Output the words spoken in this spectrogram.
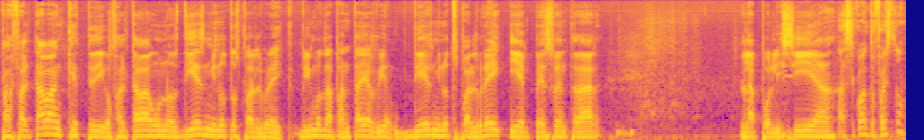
pa- faltaban, ¿qué te digo? Faltaban unos 10 minutos para el break. Vimos la pantalla, bien, 10 minutos para el break y empezó a entrar la policía. ¿Hace cuánto fue esto?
